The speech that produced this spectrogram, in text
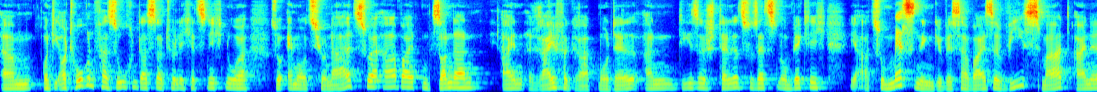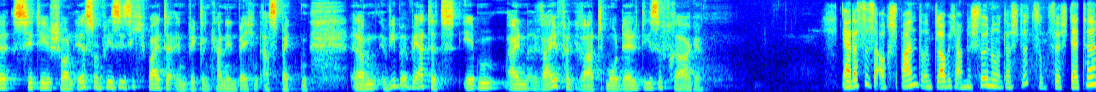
Ähm, und die Autoren versuchen das natürlich jetzt nicht nur so emotional zu erarbeiten, sondern ein Reifegradmodell an diese Stelle zu setzen, um wirklich ja, zu messen in gewisser Weise, wie smart eine City schon ist und wie sie sich weiterentwickeln kann, in welchen Aspekten. Ähm, wie bewertet eben ein Reifegradmodell diese Frage? Ja, das ist auch spannend und glaube ich auch eine schöne Unterstützung für Städte,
